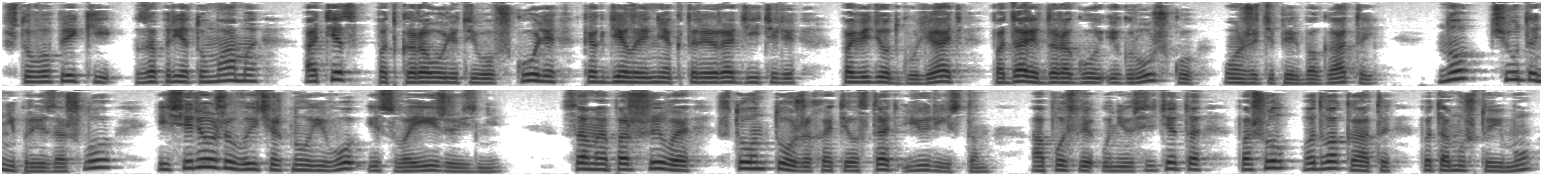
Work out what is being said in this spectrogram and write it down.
что, вопреки запрету мамы, отец подкараулит его в школе, как делали некоторые родители, поведет гулять, подарит дорогую игрушку, он же теперь богатый. Но чудо не произошло, и Сережа вычеркнул его из своей жизни. Самое паршивое, что он тоже хотел стать юристом, а после университета пошел в адвокаты, потому что ему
